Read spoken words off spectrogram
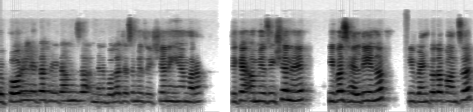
तो कोरिलेटर टर्म्स मैंने बोला जैसे म्यूजिशियन ही है हमारा। ठीक है? म्यूजिशियन है he was healthy enough he went to the concert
